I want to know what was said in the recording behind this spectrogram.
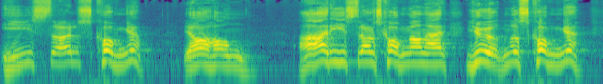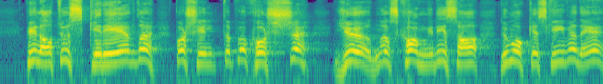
Israels konge'. Ja, han er Israels konge, han er jødenes konge. Pilatus skrev det på skiltet på korset. Jødenes konge. De sa du må ikke skrive det.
